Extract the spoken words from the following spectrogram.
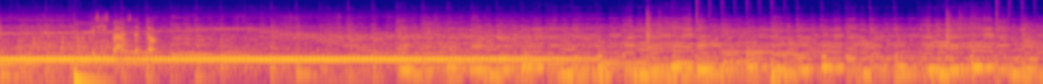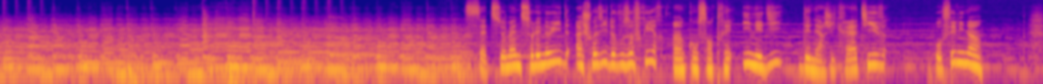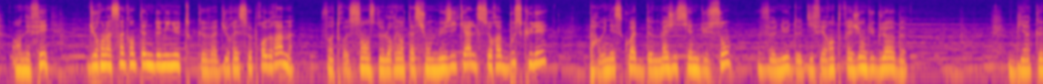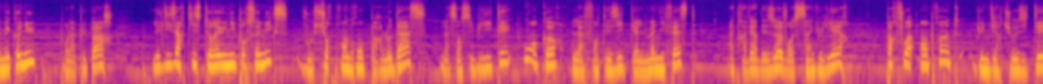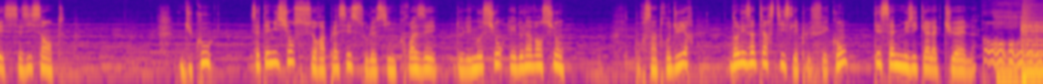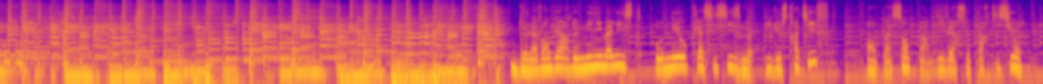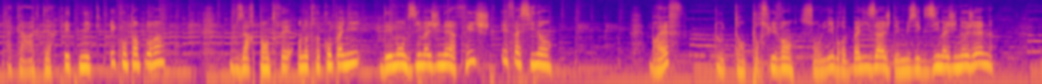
Qu'est-ce qui se passe là-dedans? Cette semaine, Solénoïde a choisi de vous offrir un concentré inédit d'énergie créative au féminin. En effet, durant la cinquantaine de minutes que va durer ce programme, votre sens de l'orientation musicale sera bousculé par une escouade de magiciennes du son venues de différentes régions du globe. Bien que méconnus, pour la plupart, les dix artistes réunis pour ce mix vous surprendront par l'audace, la sensibilité ou encore la fantaisie qu'elles manifestent à travers des œuvres singulières, parfois empreintes d'une virtuosité saisissante. Du coup, cette émission sera placée sous le signe croisé de l'émotion et de l'invention, pour s'introduire dans les interstices les plus féconds des scènes musicales actuelles. De l'avant-garde minimaliste au néoclassicisme illustratif, en passant par diverses partitions à caractère ethnique et contemporain, vous arpenterez en notre compagnie des mondes imaginaires riches et fascinants. Bref, tout en poursuivant son libre balisage des musiques imaginogènes,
